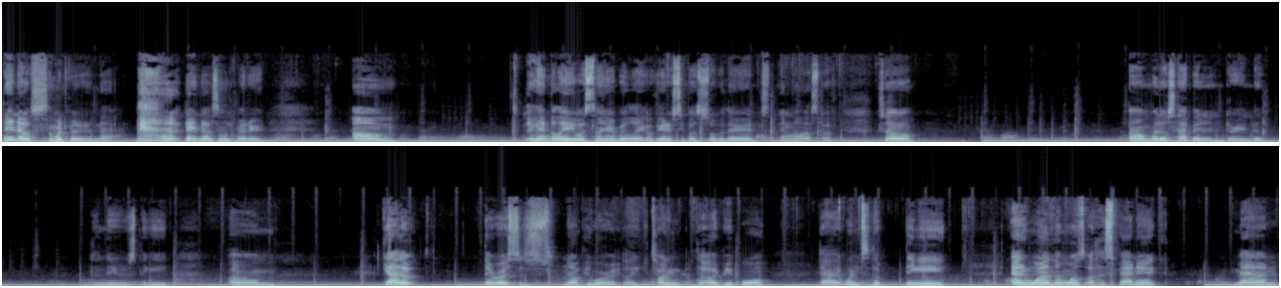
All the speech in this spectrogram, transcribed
they know so much better than that. they know so much better. Um. Again, the lady was telling everybody like, okay, there's two buses over there and, and all that stuff. So, um, what else happened during the the news thingy. Um, yeah, there, there was this. Know, people were like talking to other people that went to the thingy, and one of them was a Hispanic man.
